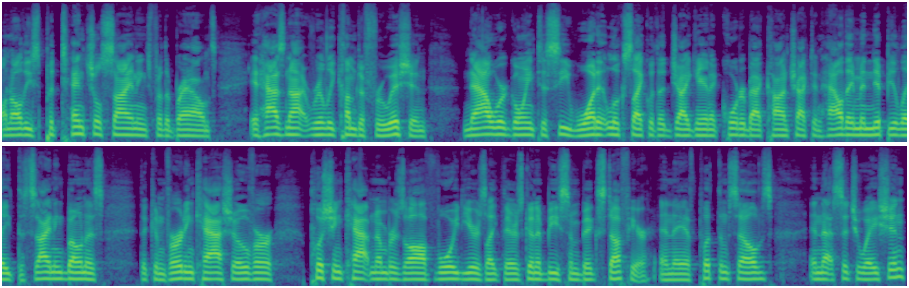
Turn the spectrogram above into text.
on all these potential signings for the Browns. It has not really come to fruition. Now we're going to see what it looks like with a gigantic quarterback contract and how they manipulate the signing bonus, the converting cash over, pushing cap numbers off, void years. Like there's going to be some big stuff here. And they have put themselves in that situation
